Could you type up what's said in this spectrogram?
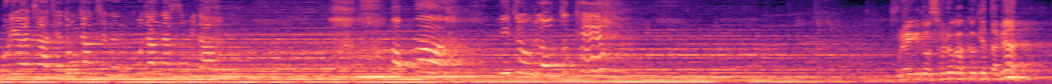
우리 열차 제동장치는 고장났습니다. 아빠, 이제 우리 어떡해? 브레이크도 선로가 끊겼다면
